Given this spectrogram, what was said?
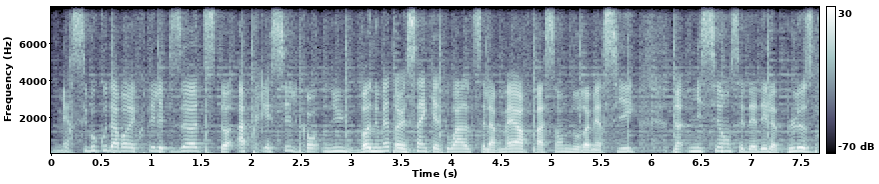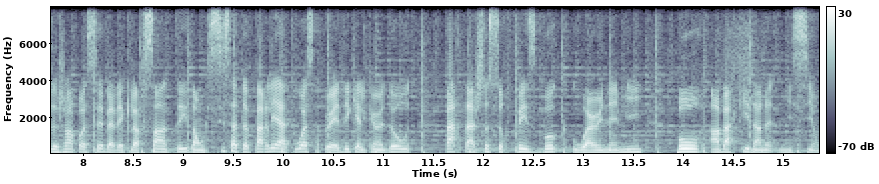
Merci beaucoup d'avoir écouté l'épisode. Si tu as apprécié le contenu, va nous mettre un 5 étoiles. C'est la meilleure façon de nous remercier. Notre mission, c'est d'aider le plus de gens possible avec leur santé. Donc, si ça te parlait à toi, ça peut aider quelqu'un d'autre. Partage ça sur Facebook ou à un ami pour embarquer dans notre mission.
